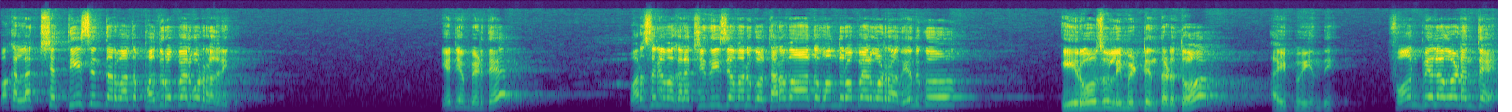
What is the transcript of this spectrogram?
ఒక లక్ష తీసిన తర్వాత పది రూపాయలు కూడా రాదు నీకు. ఏటీఎం పెడితే వరుసనే ఒక లక్ష తీసామనుకో తర్వాత వంద రూపాయలు కూడా రాదు. ఎందుకు? ఈ రోజు లిమిట్ ఇంతటితో అయిపోయింది. ఫోన్ పేలో కూడా అంతే.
